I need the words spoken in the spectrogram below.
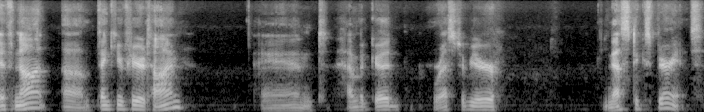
if not, um, thank you for your time and have a good rest of your Nest experience.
